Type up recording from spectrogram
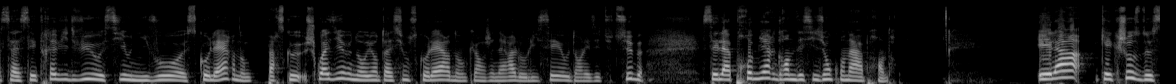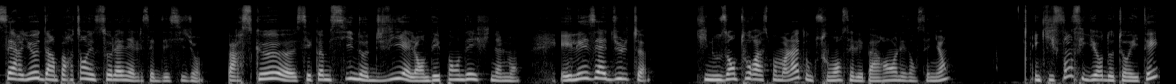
ça s'est très vite vu aussi au niveau euh, scolaire, parce que choisir une orientation scolaire, donc en général au lycée ou dans les études sub, c'est la première grande décision qu'on a à prendre. Et là, quelque chose de sérieux, d'important et solennel, cette décision. Parce que euh, c'est comme si notre vie, elle en dépendait finalement. Et les adultes qui nous entourent à ce moment-là, donc souvent c'est les parents, les enseignants, et qui font figure d'autorité,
